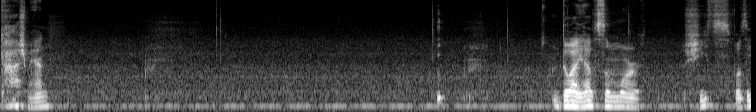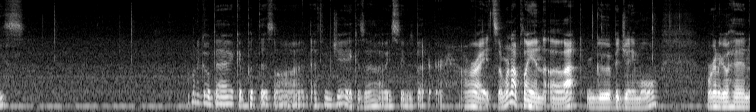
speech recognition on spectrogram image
Gosh, man. Do I have some more sheets for this? Gonna go back and put this on FMJ because that obviously was better. Alright, so we're not playing uh, that garbage anymore. We're gonna go ahead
